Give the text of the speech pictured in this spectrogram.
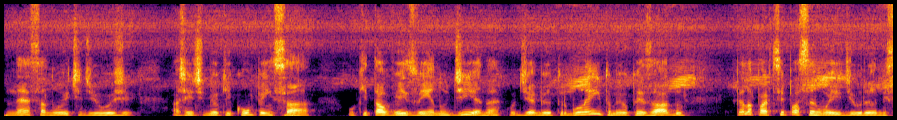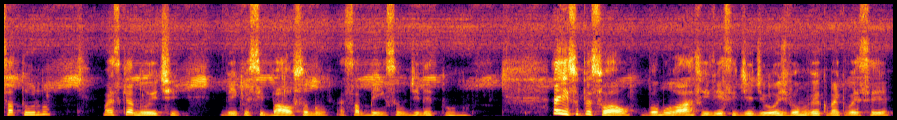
nessa noite de hoje, a gente meio que compensar o que talvez venha no dia, né? O dia meio turbulento, meio pesado, pela participação aí de Urano e Saturno, mas que a noite vem com esse bálsamo, essa bênção de Netuno. É isso, pessoal. Vamos lá, viver esse dia de hoje, vamos ver como é que vai ser.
